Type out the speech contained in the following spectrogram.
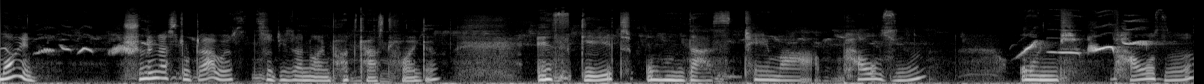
Moin! Schön, dass du da bist zu dieser neuen Podcast-Folge. Es geht um das Thema Pausen und Pause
